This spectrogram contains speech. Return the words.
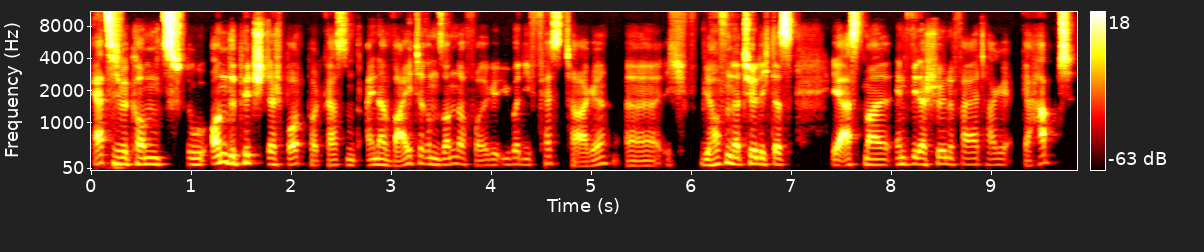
Herzlich willkommen zu On the Pitch, der Sportpodcast und einer weiteren Sonderfolge über die Festtage. Äh, ich, wir hoffen natürlich, dass ihr erstmal entweder schöne Feiertage gehabt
